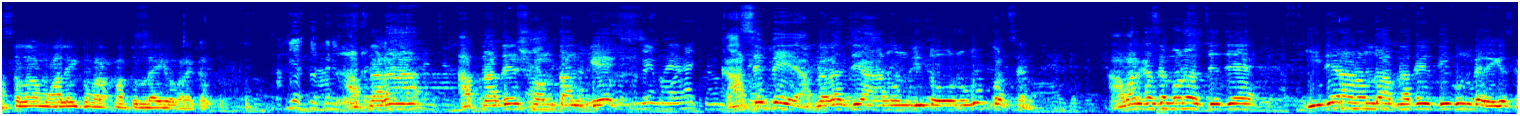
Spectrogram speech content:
আসসালামু আলাইকুম রহমতুল্লাহ আপনারা আপনাদের সন্তানকে কাছে পেয়ে আপনারা যে আনন্দিত অনুভব করছেন আমার কাছে মনে হচ্ছে যে ঈদের আনন্দ আপনাদের দ্বিগুণ বেড়ে গেছে।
